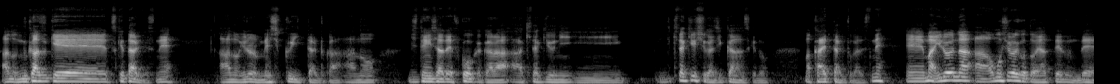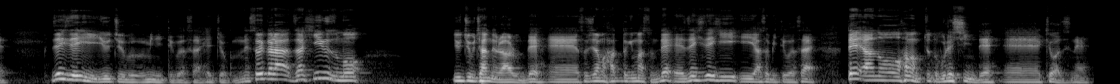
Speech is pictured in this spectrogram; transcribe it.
あの、ぬか漬けつけたりですね。あの、いろいろ飯食い行ったりとか、あの、自転車で福岡から北九に、北九州が実家なんですけど、まあ、帰ったりとかですね。えー、まあ、いろいろなあ面白いことをやってるんで、ぜひぜひ YouTube 見に行ってください。ヘッジオークのね。それから、ザ・ヒールズも、YouTube チャンネルあるんで、えー、そちらも貼っときますんで、えー、ぜひぜひ遊びに行ってください。で、あのー、ハマちょっと嬉しいんで、えー、今日はですね、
